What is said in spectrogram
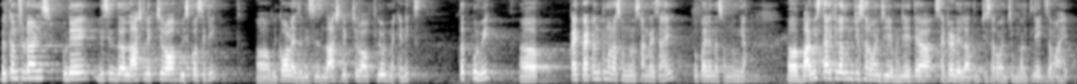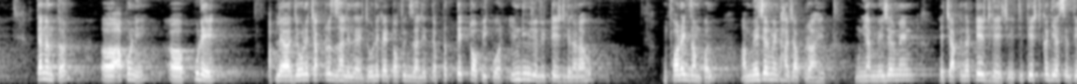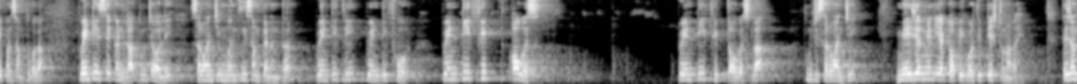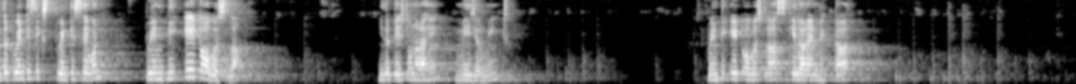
Welcome students. Today this is the last lecture of viscosity. Uh, we call as this is last lecture of fluid mechanics. तत्पूर्वी uh, काय pattern तुम्हाला समजून सांगायचा आहे तो पहिल्यांदा समजून घ्या uh, बावीस तारखेला तुमची सर्वांची आहे म्हणजे त्या सॅटर्डेला तुमची सर्वांची मंथली एक्झाम आहे त्यानंतर uh, आपण पुढे आपल्या जेवढे चॅप्टर्स झालेले आहेत जेवढे काही टॉपिक झाले त्या प्रत्येक टॉपिकवर इंडिव्हिज्युअली टेस्ट घेणार आहोत फॉर एक्झाम्पल मेजरमेंट हा चॅप्टर आहेत मग ह्या मेजरमेंट याची आपल्याला टेस्ट घ्यायची आहे. ती टेस्ट कधी असेल ते पण सांगतो बघा ट्वेंटी सेकंडला तुमच्यावाली सर्वांची मंथली संपल्यानंतर twenty three twenty four twenty fifth August twenty fifth ऑगस्टला तुमची सर्वांची मेजरमेंट या टॉपिकवरती टेस्ट होणार आहे त्याच्यानंतर twenty six twenty seven twenty eight ऑगस्टला इथं टेस्ट होणार आहे मेजरमेंट ट्वेंटी एट ऑगस्टला scalar and vector.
